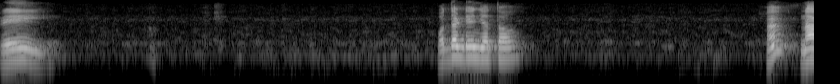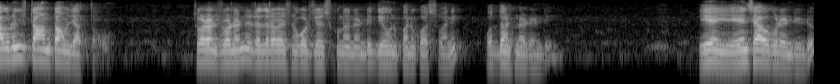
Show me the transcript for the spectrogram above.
రేయ్. వద్దంటే ఏం చేస్తావు? నా గురించి టామ్ టామ్ చేస్తావు. చూడండి చూడండి రిజర్వేషన్ కూడా చేసుకున్నానండి దేవుని పని కోసం అని వద్దంటున్నాడండి. ఏ ఏం సేవకుడు అండి వీడు?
